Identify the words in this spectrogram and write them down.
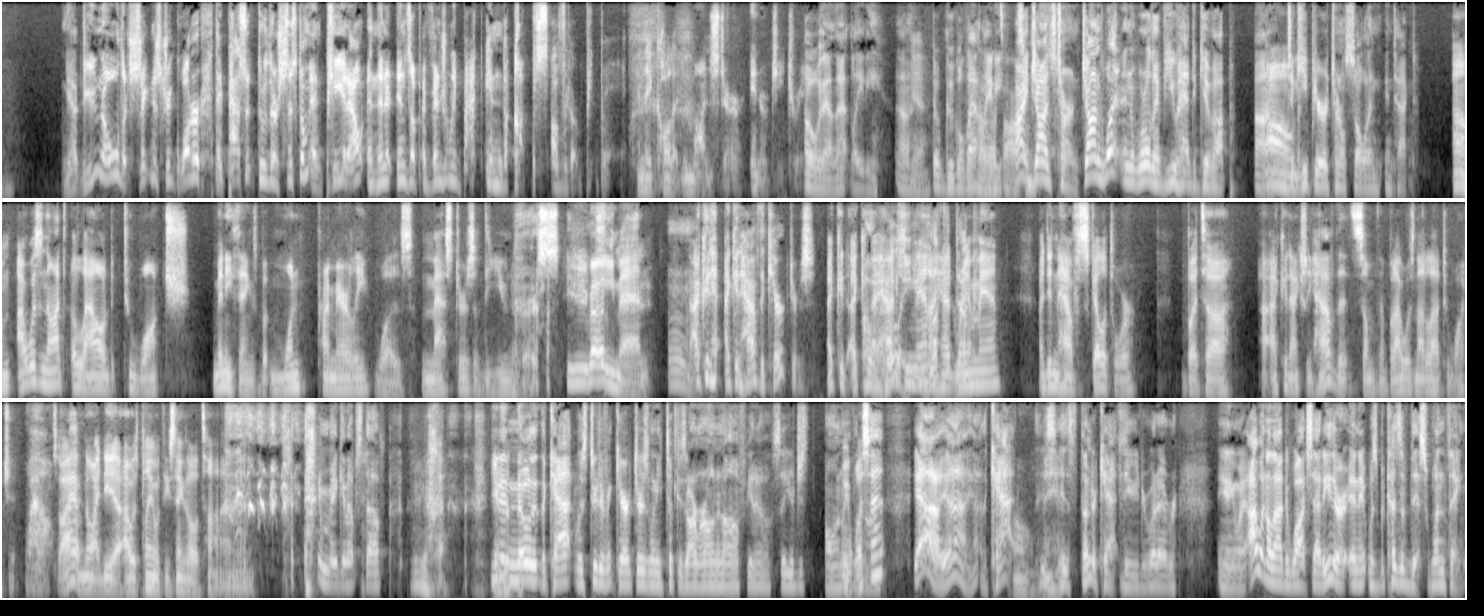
Yeah, do you know that Satanists drink water? They pass it through their system and pee it out, and then it ends up eventually back in the cups of your people. And they call it Monster Energy Drink. Oh, yeah, that lady. Uh, Yeah. Go Google that Oh, lady. that's All awesome. right, John's turn. John, what in the world have you had to give up um, Oh, to you- keep your eternal soul in, intact? Um, I was not allowed to watch many things, but one primarily was Masters of the Universe. He-Man. He-Man. I could ha- I could have the characters. I could I could Oh, I had really? He-Man. I had duck. Ram Man. I didn't have Skeletor, but uh, I I could actually have the some of them, but I was not allowed to watch it. Wow. So I have no idea. I was playing with these things all the time. And You're making up stuff. yeah. You didn't know that the cat was two different characters when he took his armor on and off, you know? So you're just on. Wait, the what's time. that? Yeah, yeah, yeah. The cat, Oh, his his Thundercat dude or whatever. Anyway, I wasn't allowed to watch that either, and it was because of this one thing,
